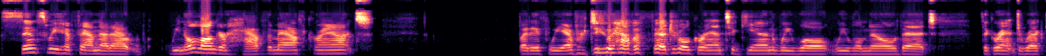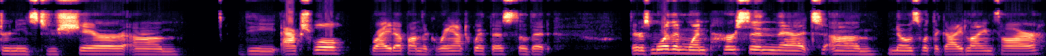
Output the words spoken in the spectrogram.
since we have found that out, we no longer have the math grant. But if we ever do have a federal grant again, we will we will know that the grant director needs to share um, the actual write up on the grant with us, so that there's more than one person that um, knows what the guidelines are.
